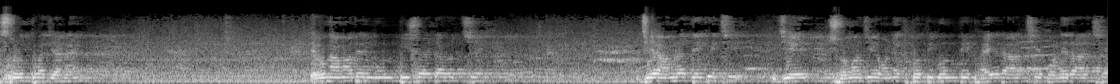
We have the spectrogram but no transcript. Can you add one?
শ্রদ্ধা জানাই। এবং আমাদের মূল বিষয়টা হচ্ছে যে আমরা দেখেছি যে সমাজে অনেক প্রতিবন্ধী ভাইয়েরা আছে, বোনেরা আছে।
